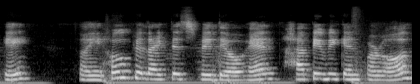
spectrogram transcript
Okay? So I hope you like this video and happy weekend for all.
